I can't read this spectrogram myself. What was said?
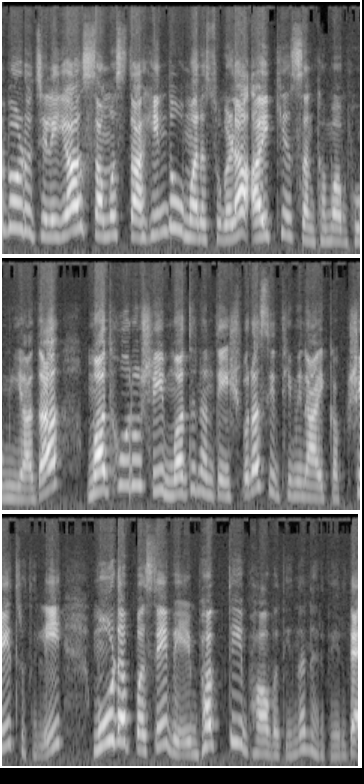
ಕಾಸರಗೋಡು ಜಿಲ್ಲೆಯ ಸಮಸ್ತ ಹಿಂದೂ ಮನಸ್ಸುಗಳ ಐಕ್ಯ ಸಂಗಮ ಭೂಮಿಯಾದ ಮಧೂರು ಶ್ರೀ ಮದನಂತೇಶ್ವರ ಸಿದ್ಧಿವಿನಾಯಕ ಕ್ಷೇತ್ರದಲ್ಲಿ ಮೂಡಪ್ಪ ಸೇವೆ ಭಕ್ತಿ ಭಾವದಿಂದ ನೆರವೇರಿದೆ.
